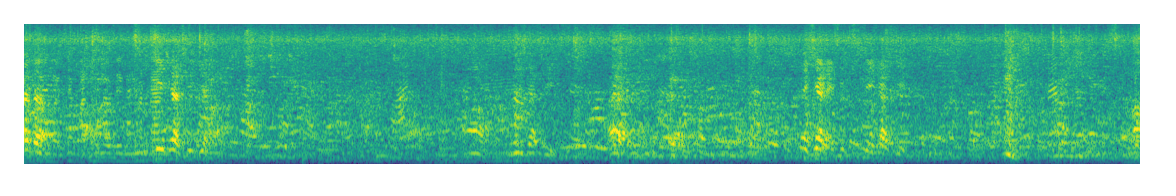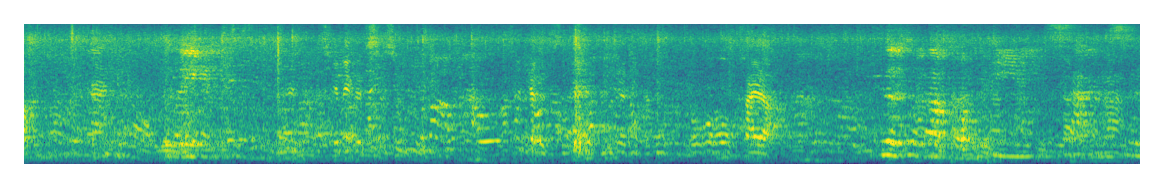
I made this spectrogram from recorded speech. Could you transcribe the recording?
下的，接下去就好。啊，接下去，哎，再下来就接下去。啊，前面的七十五度，剩下的十个人接下去他哦哦哦开了。热度到火，一三四，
